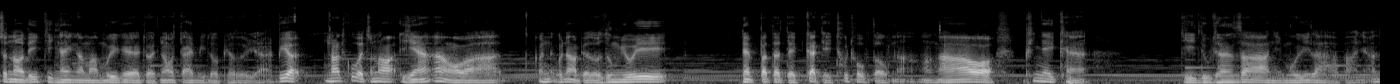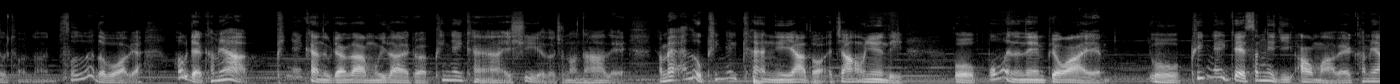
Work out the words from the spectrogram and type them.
ကျွန်တော်ဒီဒီနိုင်ငံမှာမွေးခဲ့တဲ့အတွက်ကျွန်တော်တိုင်းပြည်လို့ပြောလို့ရတယ်ပြီးတော့နောက်တစ်ခုကကျွန်တော်အရန်အံ့ဩတာခုနကပြောလို့လူမျိုးရေးနဲ့ပတ်သက်တဲ့ကတ်တွေထုတ်ထုတ်သုံးတာငါရောဖိနှိတ်ခံ ဒီလူဒန်းစားကနေမွေးလာပါညာအဲ့လိုထော်တာဆိုတော့ဘောဗျာဟုတ်တယ်ခမရဖိနှိတ်ခံလူဒန်းစားမွေးလာတဲ့အတွက်ဖိနှိတ်ခံရရှိရဆိုကျွန်တော်နားလဲဒါပေမဲ့အဲ့လိုဖိနှိတ်ခံနေရတော့အကြောင်းရင်းတွေဟိုပုံဝင်လင်းပြောရရင်ဟိုဖိနှိတ်တဲ့စနစ်ကြီးအောက်မှာပဲခမရ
